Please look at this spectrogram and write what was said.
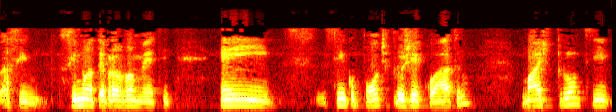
assim, se manter provavelmente em cinco pontos para o G4, mas time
